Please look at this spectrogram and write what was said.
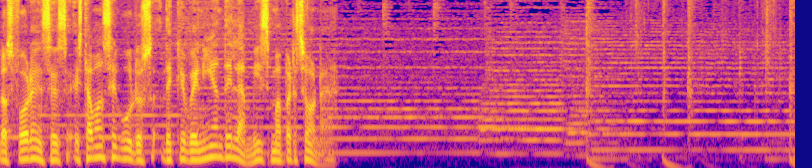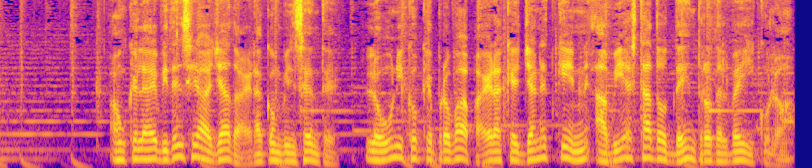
Los forenses estaban seguros de que venían de la misma persona, Aunque la evidencia hallada era convincente, lo único que probaba era que Janet King había estado dentro del vehículo.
